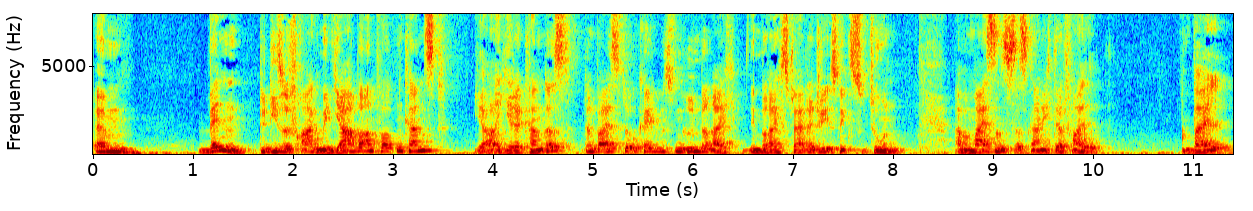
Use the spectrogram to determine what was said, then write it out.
Ähm, wenn du diese Frage mit Ja beantworten kannst, ja, jeder kann das, dann weißt du, okay, du bist im grünen Bereich. Im Bereich Strategy ist nichts zu tun. Aber meistens ist das gar nicht der Fall. Weil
